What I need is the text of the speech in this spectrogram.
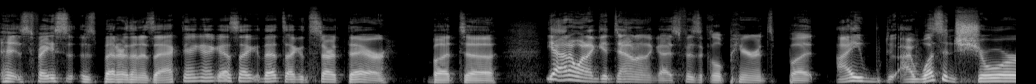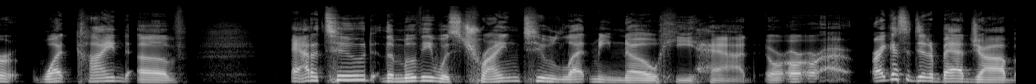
his face is better than his acting. I guess I that's I can start there. But uh, yeah, I don't want to get down on a guy's physical appearance, but I I wasn't sure what kind of attitude the movie was trying to let me know he had, or or or, or I guess it did a bad job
